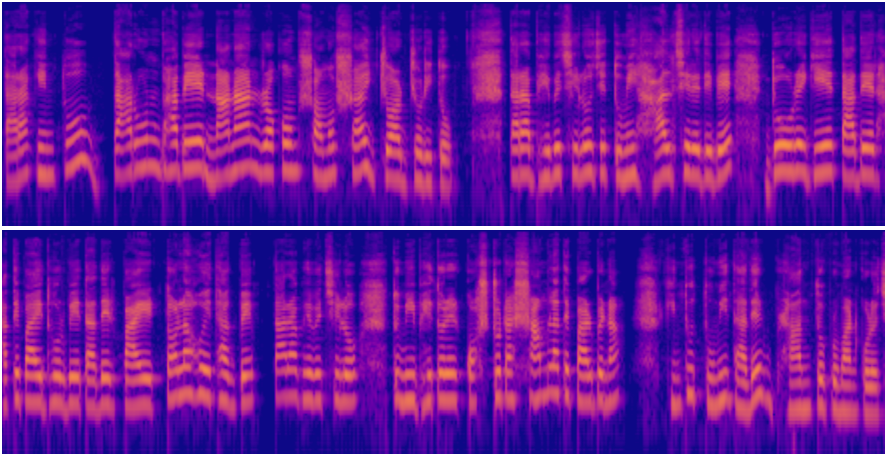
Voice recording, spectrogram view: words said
তারা কিন্তু দারুণভাবে নানান রকম সমস্যায় জর্জরিত। তারা ভেবেছিল যে তুমি হাল ছেড়ে দেবে, দৌড়ে গিয়ে তাদের হাতে পায়ে ধরবে, তাদের পায়ের তলা হয়ে থাকবে। তারা ভেবেছিল তুমি ভেতরের কষ্টটা সামলাতে পারবে না। কিন্তু তুমি তাদের ভ্রান্ত প্রমাণ করেছ।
